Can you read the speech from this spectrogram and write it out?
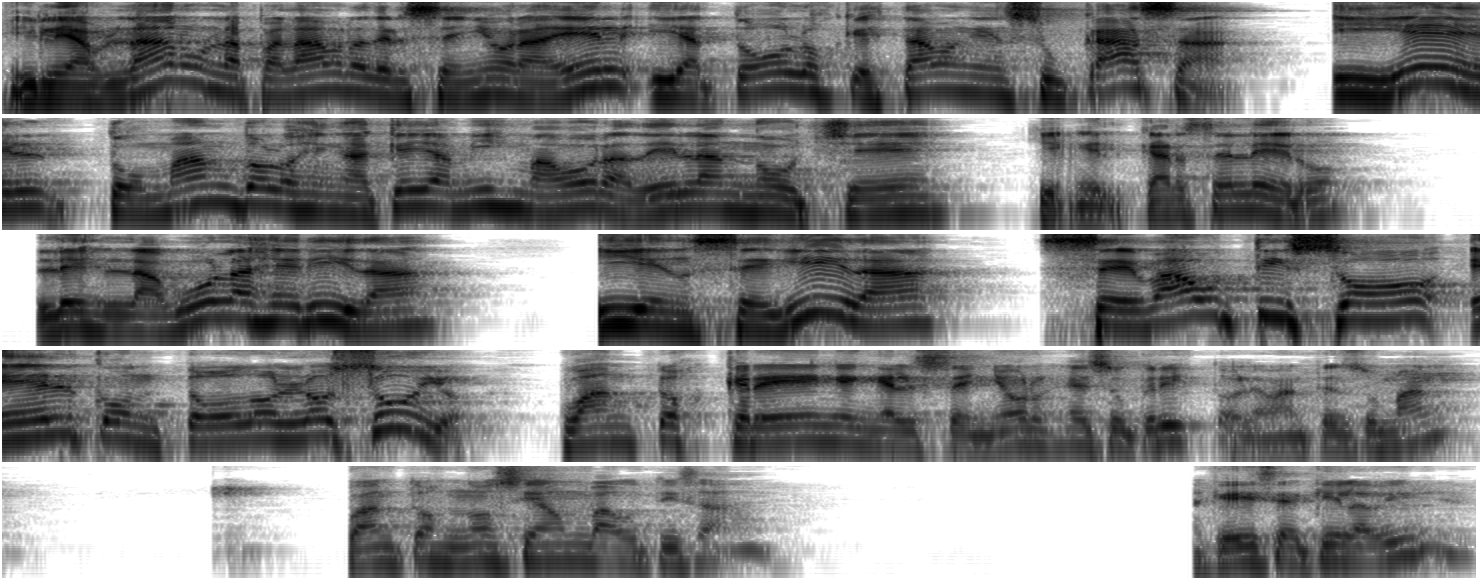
Y le hablaron la palabra del Señor a él y a todos los que estaban en su casa. Y él, tomándolos en aquella misma hora de la noche, quien el carcelero, les lavó las heridas y enseguida se bautizó él con todos los suyos. ¿Cuántos creen en el Señor Jesucristo? Levanten su mano. ¿Cuántos no se han bautizado? ¿Qué dice aquí la Biblia?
